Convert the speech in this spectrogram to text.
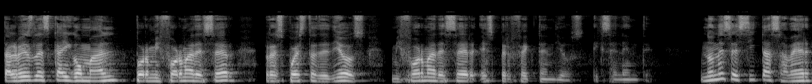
tal vez les caigo mal por mi forma de ser. Respuesta de Dios, mi forma de ser es perfecta en Dios. Excelente. No necesitas saber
